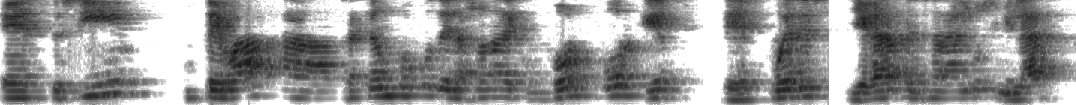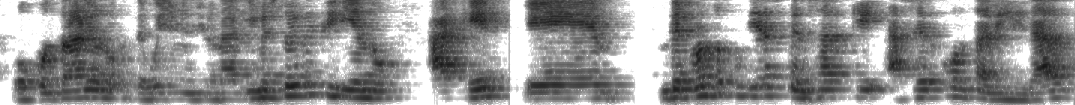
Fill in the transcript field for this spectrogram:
este, sí te va a sacar un poco de la zona de confort porque eh, puedes llegar a pensar algo similar o contrario a lo que te voy a mencionar. Y me estoy refiriendo a que eh, de pronto pudieras pensar que hacer contabilidad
